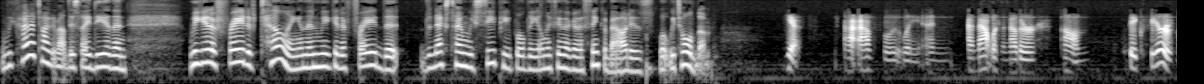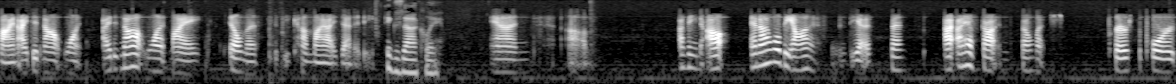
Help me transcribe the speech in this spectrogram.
we kind of talked about this idea then we get afraid of telling, and then we get afraid that the next time we see people, the only thing they're going to think about is what we told them. Yes, a- absolutely, and and that was another um, big fear of mine. I did not want I did not want my illness to become my identity, Exactly. and um, I mean, I'll and I will be honest, Cinthia. Since I, I have gotten so much prayer support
